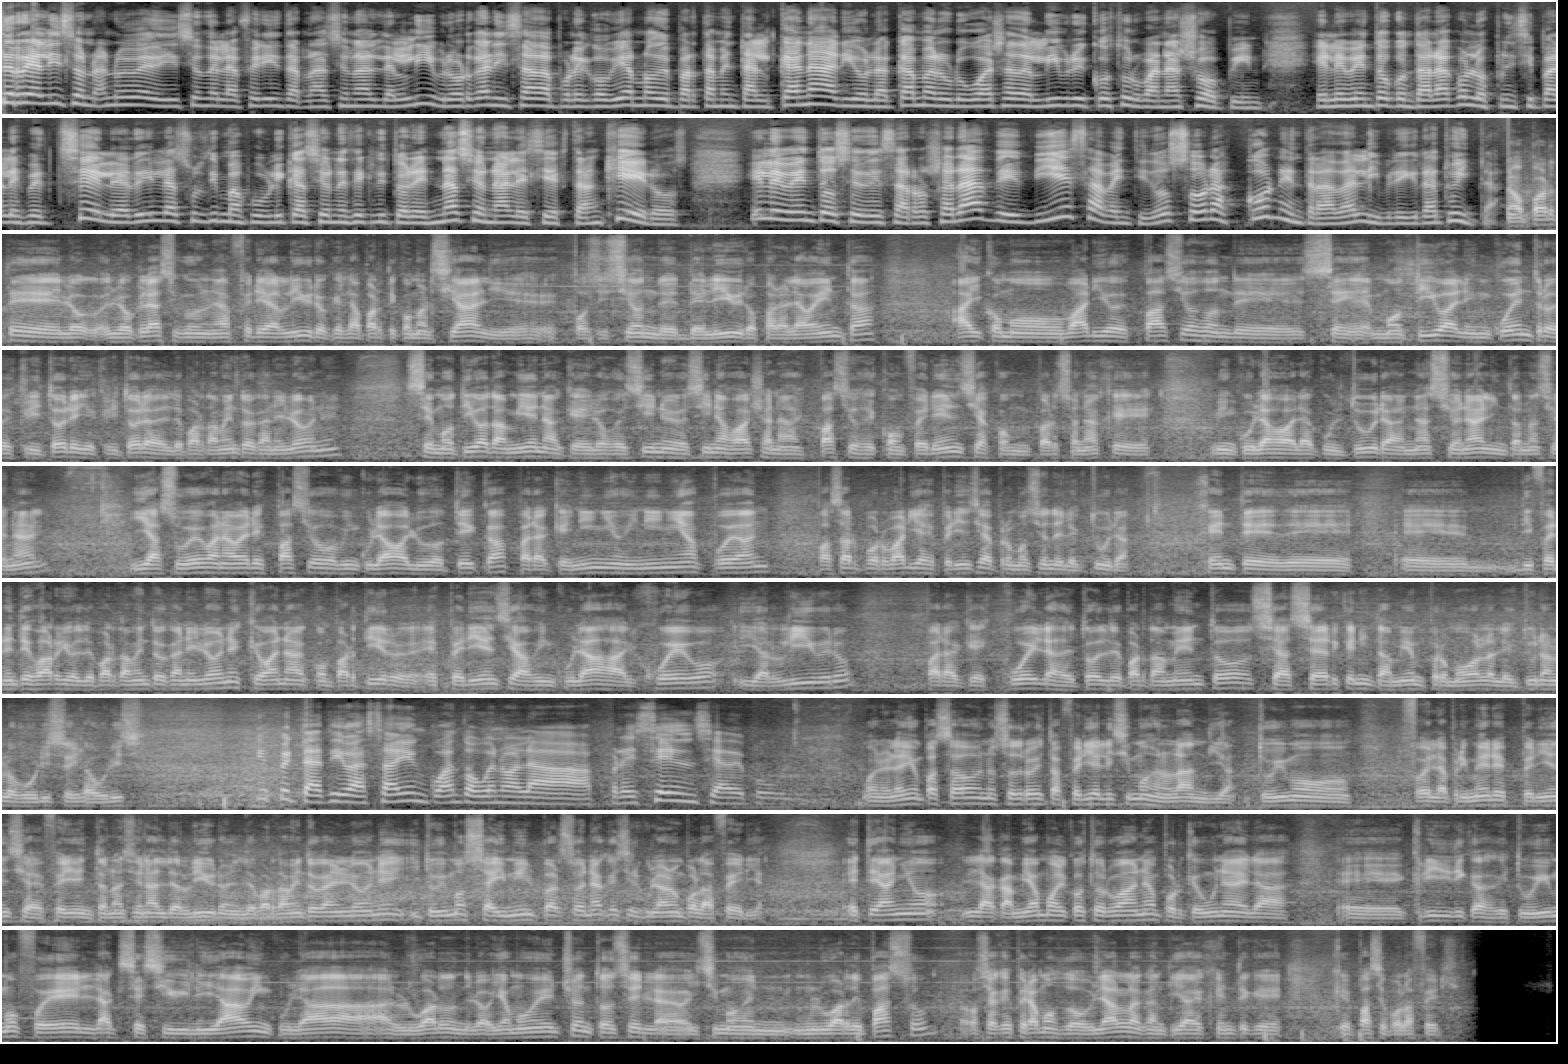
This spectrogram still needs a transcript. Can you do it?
Se realiza una nueva edición de la Feria Internacional del Libro, organizada por el Gobierno Departamental Canario, la Cámara Uruguaya del Libro y Costa Urbana Shopping. El evento contará con los principales bestsellers y las últimas publicaciones de escritores nacionales y extranjeros. El evento se desarrollará de 10 a 22 horas con entrada libre y gratuita. Aparte de lo, clásico de una Feria del Libro, que es la parte comercial y exposición de libros para la venta, hay como varios espacios donde se motiva el encuentro de escritores y escritoras del departamento de Canelones, se motiva también a que los vecinos y vecinas vayan a espacios de conferencias con personajes vinculados a la cultura nacional internacional y a su vez van a haber espacios vinculados a ludoteca para que niños y niñas puedan pasar por varias experiencias de promoción de lectura. Gente de eh, diferentes barrios del departamento de Canelones que van a compartir experiencias vinculadas al juego y al libro para que escuelas de todo el departamento se acerquen y también promover la lectura en los gurises y la gurises. ¿Qué expectativas hay en cuanto bueno, a la presencia de público? Bueno, el año pasado nosotros esta feria la hicimos en Landia. Tuvimos, fue la primera experiencia de Feria Internacional del Libro en el departamento de Canelones y tuvimos 6.000 personas que circularon por la feria. Este año la cambiamos al costo urbana porque una de las eh, críticas que tuvimos fue la accesibilidad vinculada al lugar donde lo habíamos hecho, entonces la hicimos en un lugar de paso, o sea que esperamos doblar la cantidad de gente que pase por la feria.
